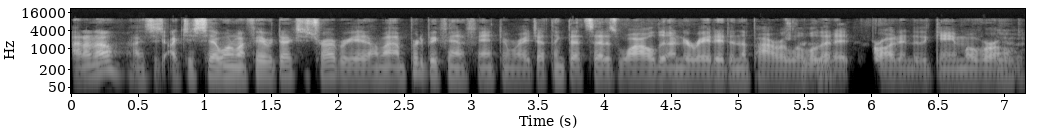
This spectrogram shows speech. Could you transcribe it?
I don't know. I just, I just said one of my favorite decks is Tri Brigade. I'm, I'm a pretty big fan of Phantom Rage. I think that set is wildly underrated in the power level True. that it brought into the game overall. Yeah.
